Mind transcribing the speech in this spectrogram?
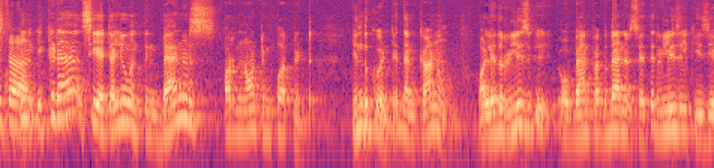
ఇట్స్ ఇక్కడ see I tell you one thing banners are not important ఎందుకు అంటే దానికి కారణం వాళ్ళు ఏదో రిలీజ్కి ఓ బ్యాన్ పెద్ద బ్యానర్స్ అయితే రిలీజులకి ఈజీ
